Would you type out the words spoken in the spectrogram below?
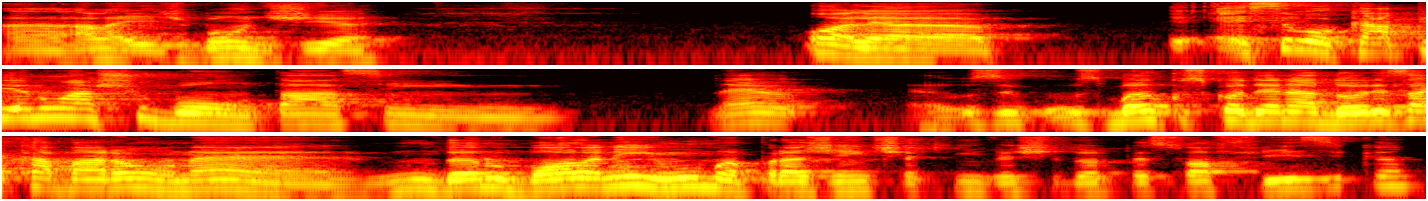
uh, Alaide, bom dia. Olha, esse lockup eu não acho bom, tá? Assim, né? Os, os bancos coordenadores acabaram, né, não dando bola nenhuma para gente aqui, investidor pessoa física.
